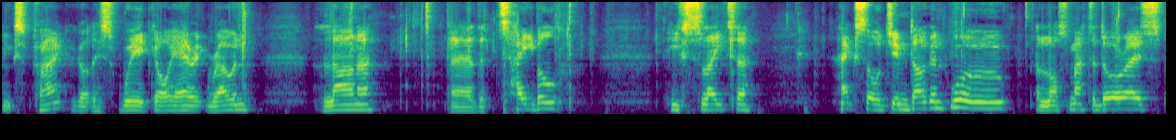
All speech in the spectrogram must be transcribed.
Next pack, we've got this weird guy, Eric Rowan, Lana, uh, The Table, Heath Slater, Hacksaw Jim Duggan, whoa, A Los Matadores,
